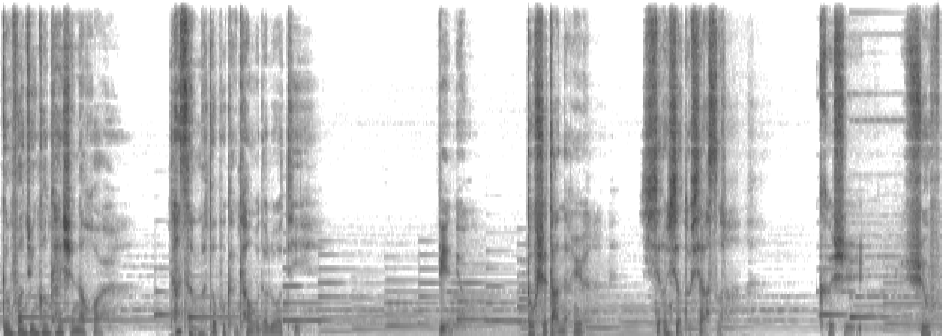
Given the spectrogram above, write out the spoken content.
跟方军刚开始那会儿，他怎么都不肯看我的裸体，别扭，都是大男人，想想都吓死了。可是舒服，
